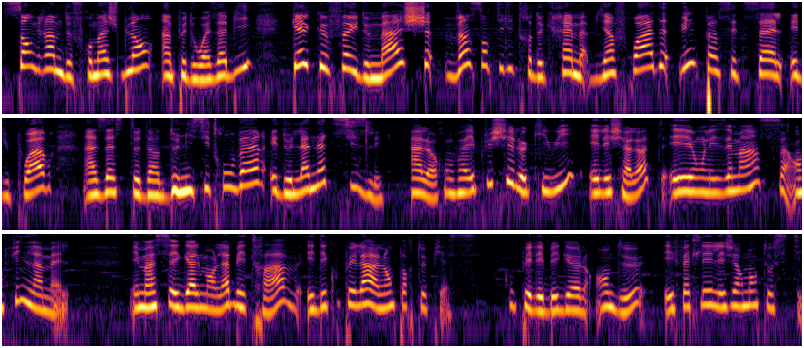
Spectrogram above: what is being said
100 g de fromage blanc, un peu de wasabi, quelques feuilles de mâche, 20 centilitres de crème bien froide, une pincée de sel et du poivre, un zeste d'un demi-citron vert et de l'aneth ciselée. Alors, on va éplucher le kiwi et l'échalote et on les émince en fines lamelles. Émincez également la betterave et découpez-la à l'emporte-pièce. Coupez les bagels en deux et faites-les légèrement toaster.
